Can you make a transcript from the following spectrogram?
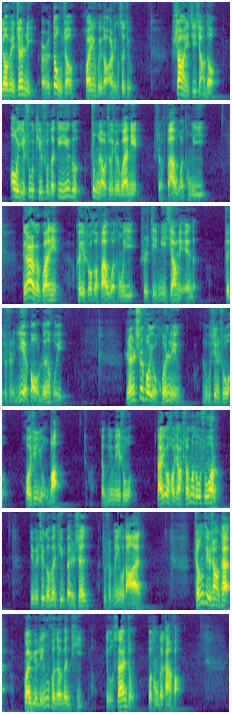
要为真理而斗争。欢迎回到二零四九。上一集讲到，奥义书提出的第一个重要哲学观念是反我同一。第二个观念可以说和反我同一是紧密相连的，这就是业报轮回。人是否有魂灵？鲁迅说，或许有吧，等于没说，但又好像什么都说了，因为这个问题本身就是没有答案的。整体上看，关于灵魂的问题有三种不同的看法。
